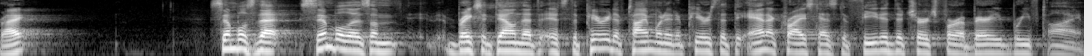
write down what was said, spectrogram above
Right? Symbols that symbolism breaks it down that it's the period of time when it appears that the Antichrist has defeated the church for a very brief time.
